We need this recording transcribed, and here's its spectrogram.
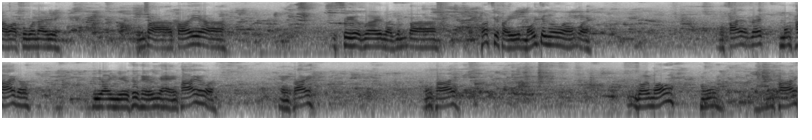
Vào qua khu bên đây đi. Chúng ta tới à, uh, CGV là chúng ta hết siêu thị mỗi chân luôn rồi các bạn. Món Thái Red món Thái thôi. Bây giờ nhiều thương hiệu nhà hàng Thái rồi hàng Thái. Món Thái. Rồi món món Thái.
